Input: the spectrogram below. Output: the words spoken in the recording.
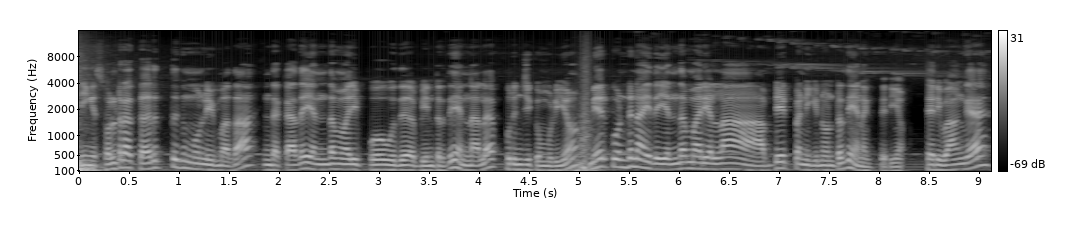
நீங்க சொல்ற கருத்துக்கு மூலியமா தான் இந்த கதை எந்த மாதிரி போகுது அப்படின்றது என்னால புரிஞ்சுக்க முடியும். மேற்கொண்டு நான் இதை எந்த மாதிரி எல்லாம் அப்டேட் பண்ணிக்கணுன்றது எனக்கு தெரியும். சரி வாங்க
